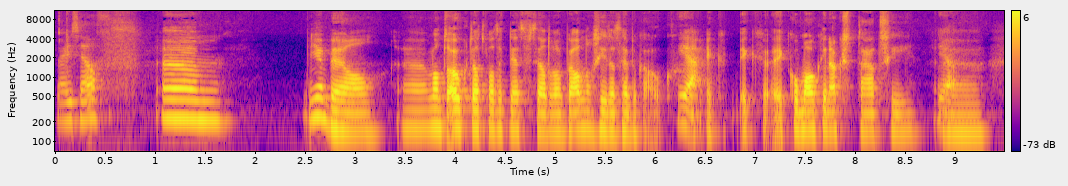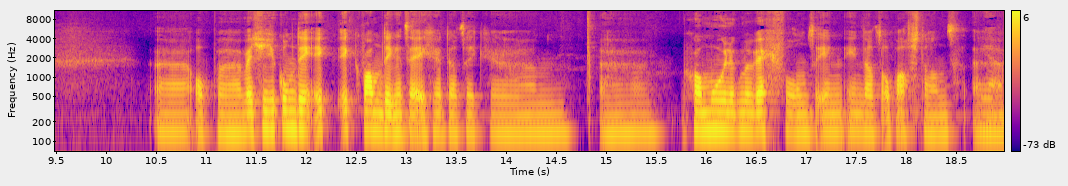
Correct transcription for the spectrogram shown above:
Bij jezelf? Ehm, jawel. Eh, want ook dat wat ik net vertelde, wat ik bij anderen zie, dat heb ik ook. Ja. Ik, ik, ik kom ook in acceptatie. Ja. eh, eh, op, weet je, je komt ik, ik kwam dingen tegen dat ik ehm, eh, gewoon moeilijk mijn weg vond in, in dat op afstand. Ja.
